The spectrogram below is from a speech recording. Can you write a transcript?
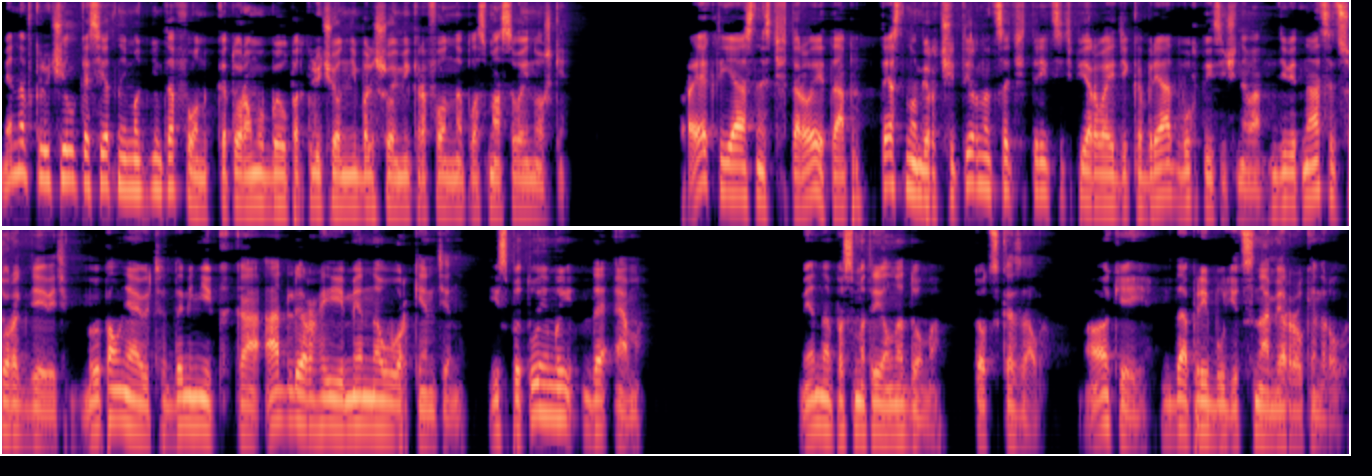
Менна включил кассетный магнитофон, к которому был подключен небольшой микрофон на пластмассовой ножке. Проект «Ясность», второй этап. Тест номер 14, 31 декабря 2000 19.49. Выполняют Доминик К. Адлер и Менна Уоркентин. Испытуемый ДМ. Менна посмотрел на дома. Тот сказал. «Окей, да прибудет с нами рок-н-ролл».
